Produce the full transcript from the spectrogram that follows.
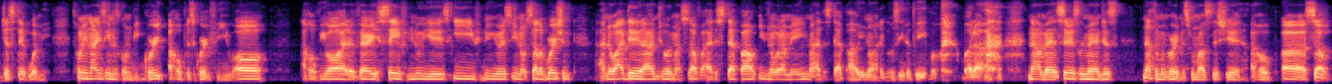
just stick with me. 2019 is going to be great. I hope it's great for you all. I hope you all had a very safe New Year's Eve, New Year's, you know, celebration. I know I did. I enjoyed myself. I had to step out. You know what I mean? You know, I had to step out. You know, I had to go see the people. But uh, nah, man. Seriously, man. Just nothing but greatness from us this year, I hope. Uh, so,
